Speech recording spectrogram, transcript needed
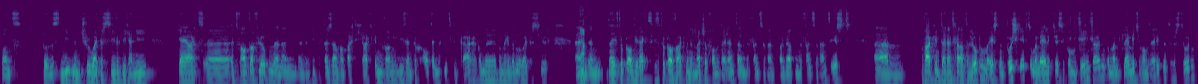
Want dat is niet een true wide receiver, die gaat niet keihard uh, het veld aflopen en, en, en, de diepe touchdown van 80 yard kunnen vangen, die zijn toch altijd nog iets trager dan de, dan de gemiddelde wide receiver. En, ja. en, dat heeft ook al direct, je zit ook al vaak met een matchup van een talent en een defensive end, waarbij het een defensive end eerst um, vaak hun talent gaat laten lopen, maar eerst een push geeft om hem eigenlijk twee seconden tegen te houden, om hem een klein beetje van zijn ritme te verstoren.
